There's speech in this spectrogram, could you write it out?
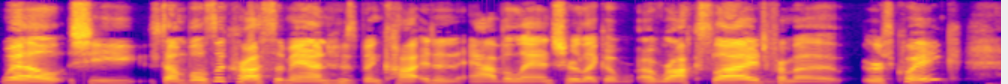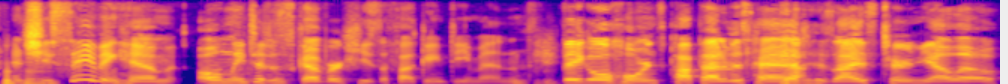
Well, she stumbles across a man who's been caught in an avalanche or like a, a rock slide from a earthquake, and Mhm. she's saving him only to discover he's a fucking demon. Big old horns pop out of his head, Yeah. his eyes turn yellow,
